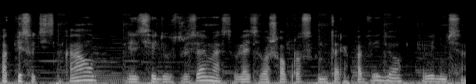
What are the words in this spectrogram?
Подписывайтесь на канал, делитесь видео с друзьями, оставляйте ваши вопросы в комментариях под видео. Увидимся.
